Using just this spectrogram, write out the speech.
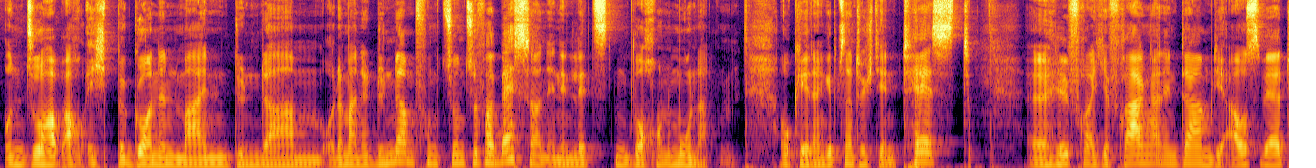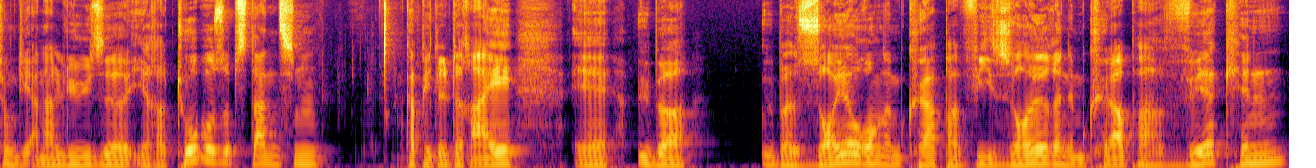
Und so habe auch ich begonnen, meinen Dünndarm oder meine Dünndarmfunktion zu verbessern in den letzten Wochen und Monaten. Okay, dann gibt es natürlich den Test, äh, hilfreiche Fragen an den Darm, die Auswertung, die Analyse ihrer Turbosubstanzen. Kapitel 3 äh, über Übersäuerung im Körper, wie Säuren im Körper wirken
